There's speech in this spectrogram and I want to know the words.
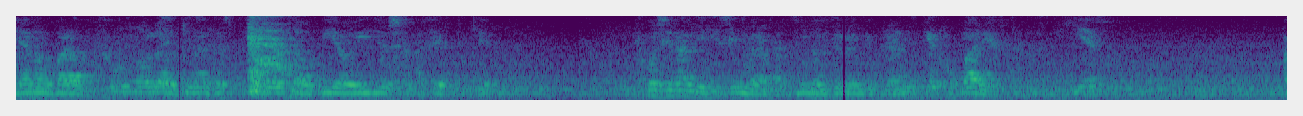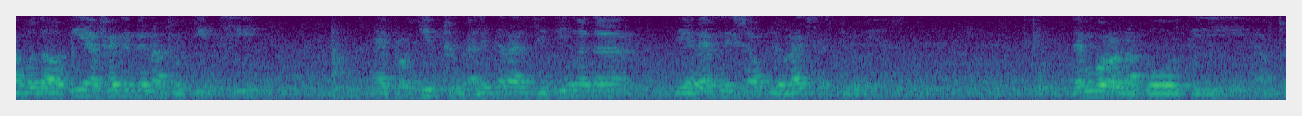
για να παραδοθούν όλα εκείνα τα στοιχεία τα οποία ο ίδιος αναφέρθηκε. Έχω συναντηθεί σήμερα μαζί με τον κύριο Κυπριανού και έχω πάρει αυτά τα στοιχεία από τα οποία φαίνεται να προκύπτει να προκύπτουν καλύτερα ζητήματα διερεύνησης από πλευράς της αστυνομίας. Δεν μπορώ να πω ότι αυτό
